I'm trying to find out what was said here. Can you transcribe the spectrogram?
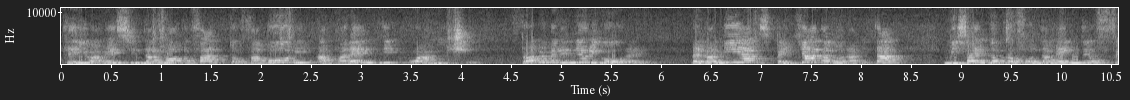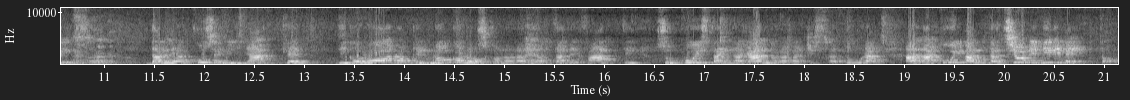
che io avessi in tal modo fatto favori a parenti o amici. Proprio per il mio rigore, per la mia specchiata moralità, mi sento profondamente offesa dalle accuse vigliacche di coloro conoscono la realtà dei fatti su cui sta indagando la magistratura, alla cui valutazione mi rimetto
